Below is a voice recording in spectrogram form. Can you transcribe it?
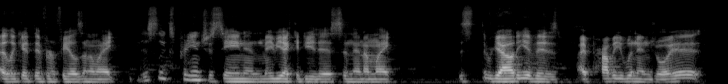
I look at different fields and I'm like, this looks pretty interesting and maybe I could do this. And then I'm like, the reality of it is I probably wouldn't enjoy it.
